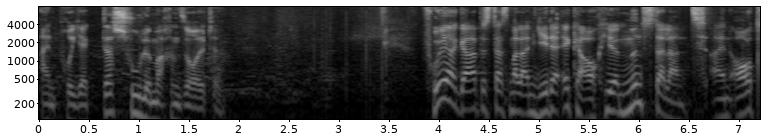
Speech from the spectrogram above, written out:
ein Projekt, das Schule machen sollte. Früher gab es das mal an jeder Ecke, auch hier im Münsterland. Ein Ort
